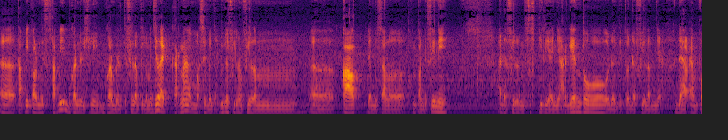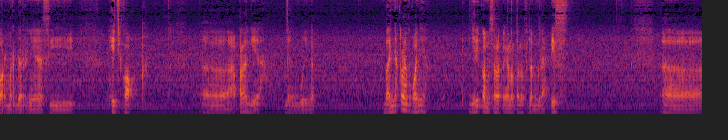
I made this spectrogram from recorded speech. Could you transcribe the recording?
Uh, tapi kalau mis tapi bukan di sini bukan berarti film-film jelek karena masih banyak juga film-film uh, cult yang bisa lo tonton di sini. Ada film Suspirianya Argento udah gitu ada filmnya Dial M for Murdernya si Hitchcock. Uh, apalagi ya yang gue inget banyak lah pokoknya. Jadi kalau misalnya pengen nonton film gratis uh,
